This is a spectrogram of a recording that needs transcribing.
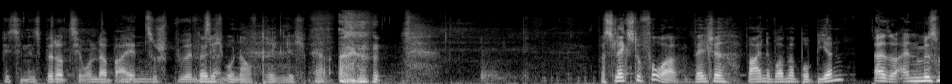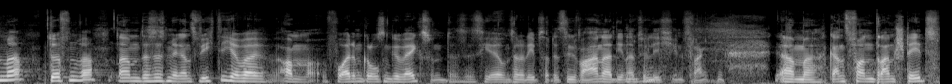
bisschen Inspiration dabei mhm. zu spüren. Völlig unaufdringlich. Ja. Was schlägst du vor? Welche Weine wollen wir probieren? Also einen müssen wir, dürfen wir. Ähm, das ist mir ganz wichtig, aber ähm, vor dem großen Gewächs, und das ist hier unsere Rebsorte Silvana, die mhm. natürlich in Franken ähm, ganz vorn dran steht.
